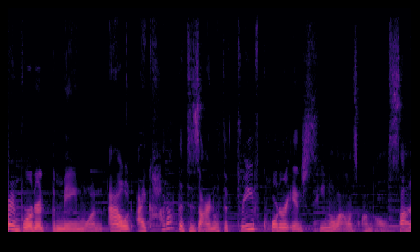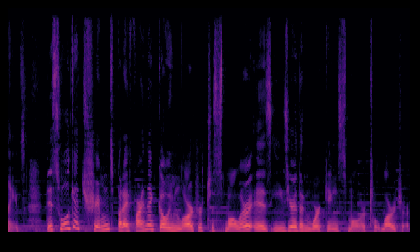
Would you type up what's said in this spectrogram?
I embroidered the main one out, I cut out the design with a 3 quarter inch seam allowance on all sides. This will get trimmed, but I find that going larger to smaller is easier than working smaller to larger.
